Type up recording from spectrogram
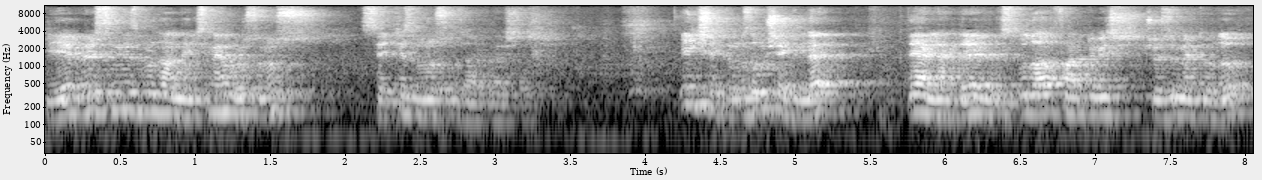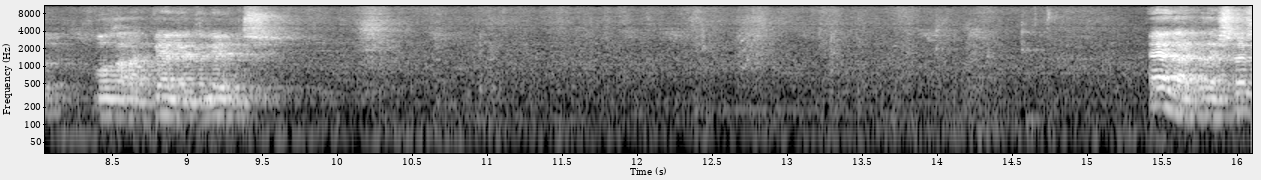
diyebilirsiniz. Buradan da x ne vurursunuz? 8 vurursunuz arkadaşlar. İlk şıkkımızı bu şekilde değerlendirebiliriz. Bu da farklı bir çözüm metodu olarak değerlendirilebilir. Evet arkadaşlar,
